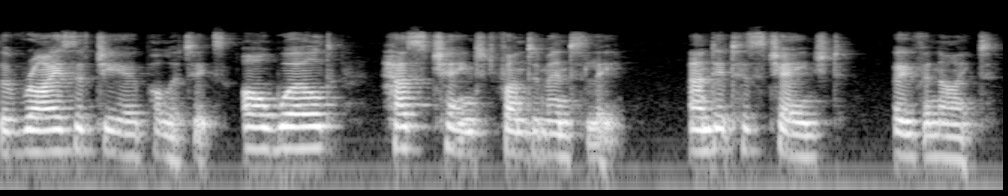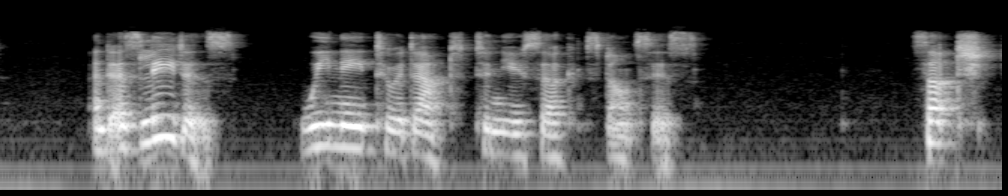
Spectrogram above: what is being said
the rise of geopolitics. Our world has changed fundamentally, and it has changed overnight. And as leaders, we need to adapt to new circumstances. Such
